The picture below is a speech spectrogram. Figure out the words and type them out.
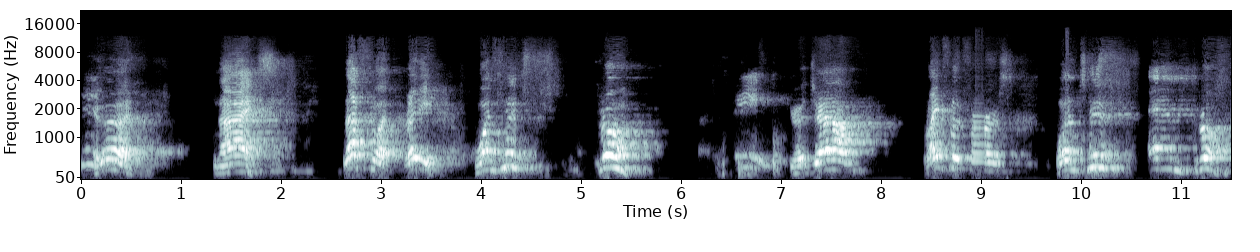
Good. Nice. Left foot. Ready? One, two, throw. Three. Good job. Right foot first. One, two, and throw.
